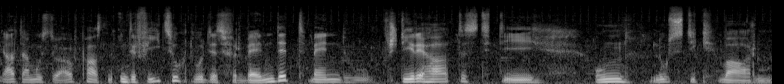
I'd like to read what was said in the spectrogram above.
Ja, da musst du aufpassen. In der Viehzucht wurde es verwendet, wenn du Stiere hattest, die unlustig waren.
